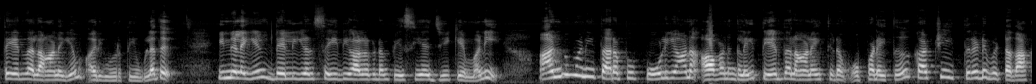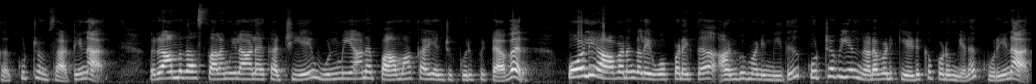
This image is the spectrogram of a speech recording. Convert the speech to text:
தேர்தல் ஆணையம் அறிவுறுத்தியுள்ளது. இந்நிலையில் டெல்லியில் செய்தியாளர்களிடம் பேசிய ஜி கே மணி அன்புமணி தரப்பு போலியான ஆவணங்களை தேர்தல் ஆணையத்திடம் ஒப்படைத்து கட்சியை திருடிவிட்டதாக குற்றம் சாட்டினார். ராமதாஸ் தலைமையிலான கட்சியே உண்மையான பாமக என்று குறிப்பிட்ட அவர் போலி ஆவணங்களை ஒப்படைத்த அன்புமணி மீது குற்றவியல் நடவடிக்கை எடுக்கப்படும் என கூறினார்.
